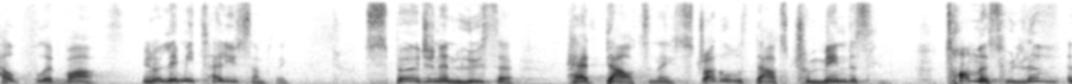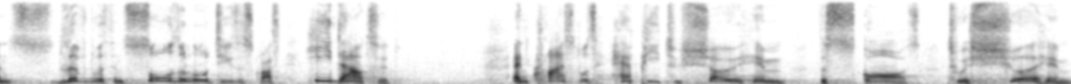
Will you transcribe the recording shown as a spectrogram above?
helpful advice. You know, let me tell you something. Spurgeon and Luther had doubts, and they struggled with doubts tremendously. Thomas, who lived, and, lived with and saw the Lord Jesus Christ, he doubted. And Christ was happy to show him the scars, to assure him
